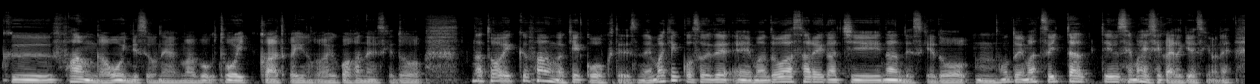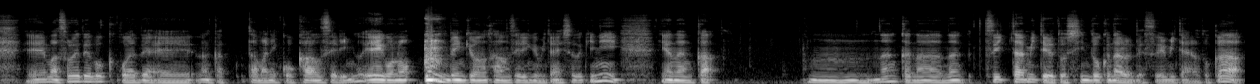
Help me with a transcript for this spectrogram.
クファンが多いんですよね。まあ僕、トーイッカーとか言うのがよくわかんないですけど、まあ、トーイックファンが結構多くてですね、まあ結構それで、えー惑わされがちなんですけど、うん、本当にまあツイッターっていう狭い世界だけですけどね、えーまあそれで僕こうやって、えーなんかたまにこうカウンセリング、英語の 勉強のカウンセリングみたいにした時に、いやなんか、うん、なんかな、なんかツイッター見てるとしんどくなるんですみたいなとか、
